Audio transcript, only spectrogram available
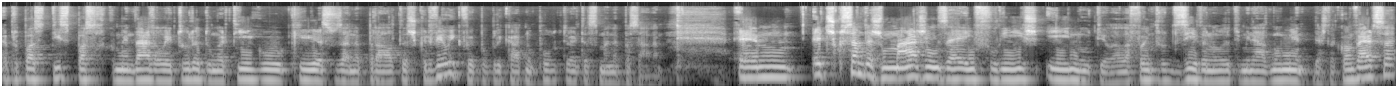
a propósito disso, posso recomendar a leitura de um artigo que a Susana Peralta escreveu e que foi publicado no público durante a semana passada. Um, a discussão das margens é infeliz e inútil. Ela foi introduzida num determinado momento desta conversa,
